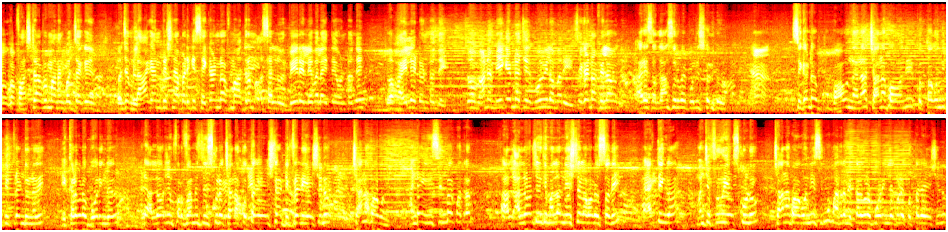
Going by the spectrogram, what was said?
ఒక ఫస్ట్ హాఫ్ మనం కొంచెం కొంచెం లాగ్ అనిపించినప్పటికీ సెకండ్ హాఫ్ మాత్రం అసలు వేరే లెవెల్ అయితే ఉంటుంది. సో హైలైట్ ఉంటుంది. సో మన మీకేం నచ్చింది మూవీలో మరి? సెకండ్ హాఫ్ ఎలా ఉంది? అరే సదాం సూర్యపై పోలీసు వాళ్ళు. సెకండ్ హాఫ్ బాగుందన్న చాలా బాగుంది. కొత్తగా ఉంది డిఫరెంట్ ఉన్నది. ఎక్కడ కూడా బోరింగ్ లేదు. అంటే అల్లు అర్జున్ పర్ఫార్మెన్స్ తీసుకుంటే చాలా కొత్తగా చేసిన డిఫరెంట్ చేసిన చాలా బాగుంది. అంటే ఈ సినిమాకి మాత్రం అల్లు అర్జున్కి మళ్ళీ నేషనల్ అవార్డు వస్తుంది. యాక్టింగ్లో మంచి ప్రూవ్ చేసుకుంటూ చాలా బాగుంది. సినిమా మాత్రం ఎక్కడ కూడా బోరింగ్ లేకుండా కొత్తగా చేసిండు.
